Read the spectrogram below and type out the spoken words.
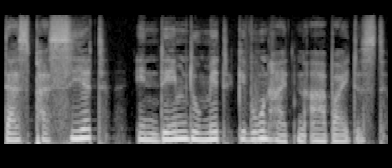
Das passiert, indem du mit Gewohnheiten arbeitest.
